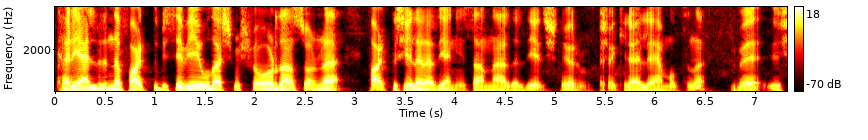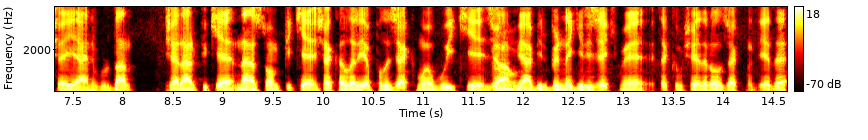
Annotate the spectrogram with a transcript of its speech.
kariyerlerinde farklı bir seviyeye ulaşmış ve oradan sonra farklı şeyler arayan insanlardır diye düşünüyorum Shakira ile Hamilton'ı. Ve şey yani buradan Gerard Pique, Nelson Pique şakaları yapılacak mı? Bu iki camia birbirine girecek mi? Takım şeyler olacak mı diye de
